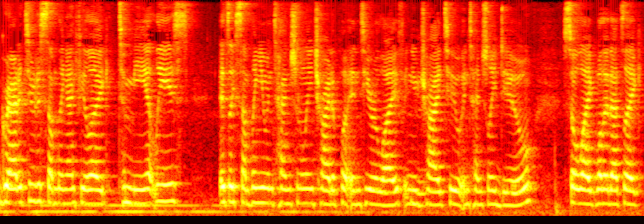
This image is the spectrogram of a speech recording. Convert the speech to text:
gratitude is something I feel like to me at least, it's like something you intentionally try to put into your life and you mm-hmm. try to intentionally do. So like whether that's like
